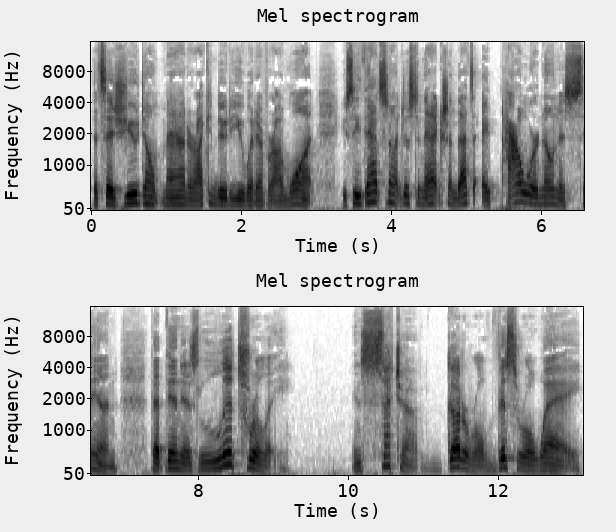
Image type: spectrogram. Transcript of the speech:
that says, You don't matter. I can do to you whatever I want. You see, that's not just an action, that's a power known as sin that then is literally in such a guttural, visceral way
